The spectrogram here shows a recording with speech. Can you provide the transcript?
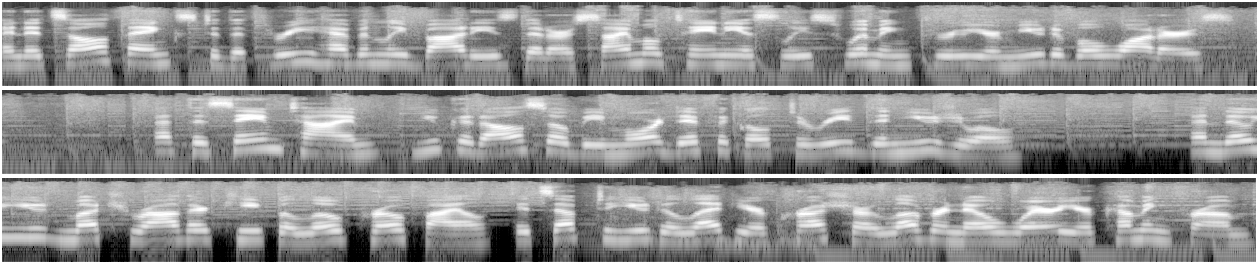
and it's all thanks to the three heavenly bodies that are simultaneously swimming through your mutable waters. At the same time, you could also be more difficult to read than usual. And though you'd much rather keep a low profile, it's up to you to let your crush or lover know where you're coming from.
